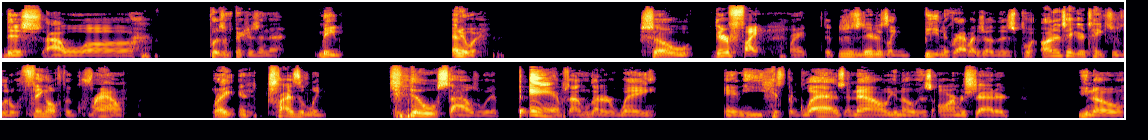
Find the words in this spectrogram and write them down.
this, I will uh put some pictures in there. Maybe. Anyway, so they're fighting, right? They're just, they're just like beating the crap out of each other at this point. Undertaker takes his little thing off the ground, right, and tries to like kill Styles with it. Bam! Styles got out of the way, and he hits the glass, and now you know his arm is shattered. You know,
